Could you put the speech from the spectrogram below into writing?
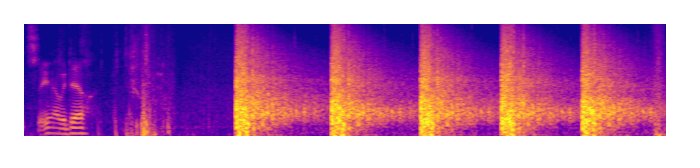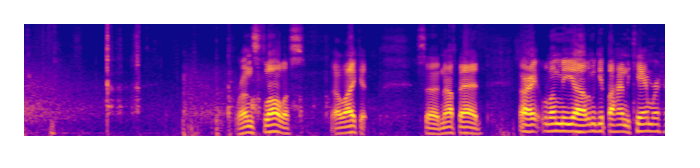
Let's see how we do. Runs flawless. I like it. So not bad. All right, well, let me, uh, let me get behind the camera,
